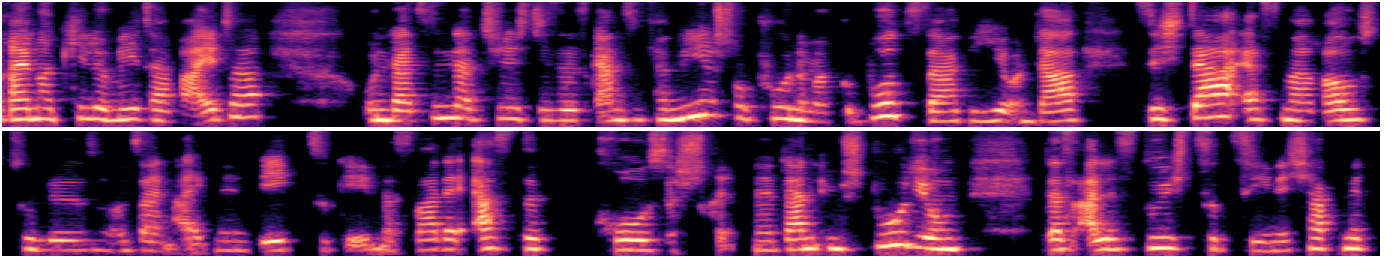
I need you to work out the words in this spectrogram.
300 Kilometer weiter. Und da sind natürlich diese ganzen Familienstrukturen, immer Geburtstage hier und da, sich da erstmal rauszulösen und seinen eigenen Weg zu gehen. Das war der erste große Schritt. Ne? Dann im Studium das alles durchzuziehen. Ich habe mit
